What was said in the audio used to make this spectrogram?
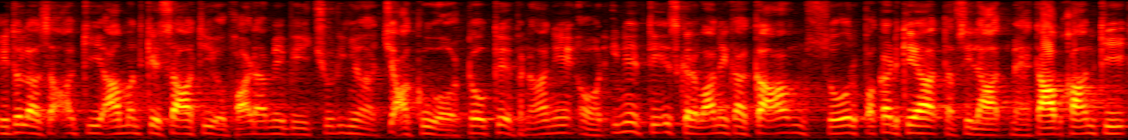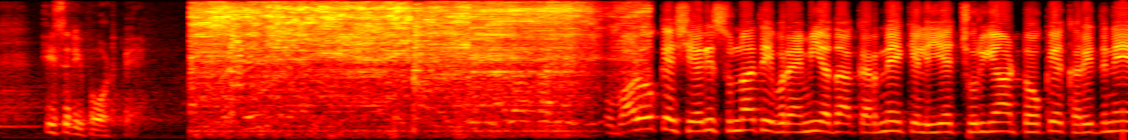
ईद अजी की आमद के साथ ही उफाड़ा में भी चुड़ियाँ चाकू और टोके बनाने और इन्हें तेज़ करवाने का काम ज़ोर पकड़ गया तफसीत मेहताब खान की, इस रिपोर्ट में। उबाड़ों के शेरी सुन्नत इब्राहिमी अदा करने के लिए छुरियाँ टोके खरीदने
